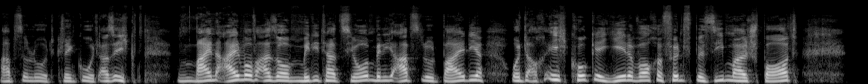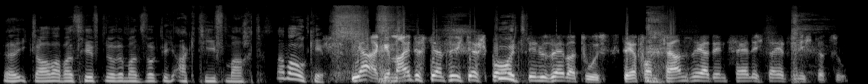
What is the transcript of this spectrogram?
Absolut, klingt gut. Also ich, mein Einwurf, also Meditation bin ich absolut bei dir und auch ich gucke jede Woche fünf bis sieben Mal Sport. Äh, ich glaube aber, es hilft nur, wenn man es wirklich aktiv macht. Aber okay. Ja, gemeint ist natürlich der Sport, gut. den du selber tust. Der vom Fernseher, den zähle ich da jetzt nicht dazu.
